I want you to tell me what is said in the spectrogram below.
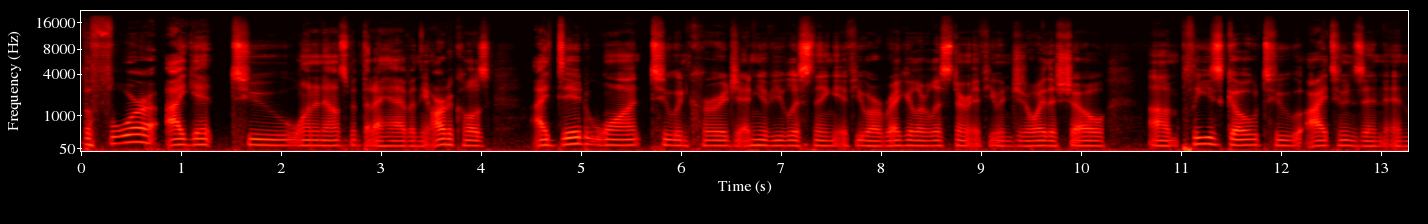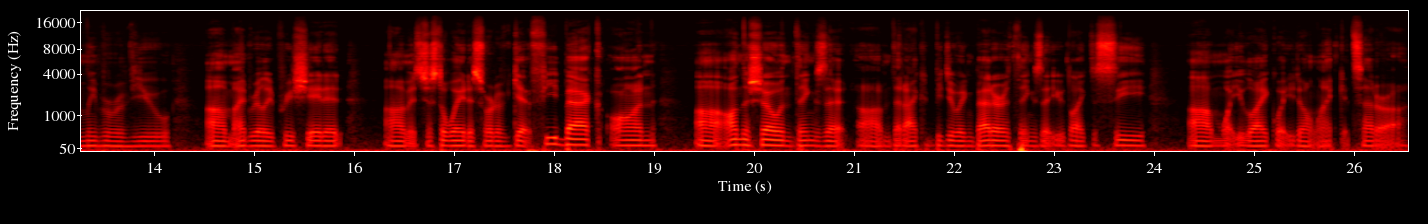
before I get to one announcement that I have in the articles, I did want to encourage any of you listening, if you are a regular listener, if you enjoy the show, um, please go to iTunes and, and leave a review um, I'd really appreciate it. Um, it's just a way to sort of get feedback on uh, on the show and things that um, that I could be doing better, things that you'd like to see, um, what you like, what you don't like, etc.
